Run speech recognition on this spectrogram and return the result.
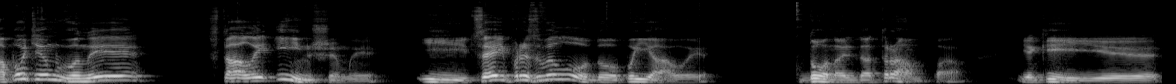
а потім вони стали іншими. І це й призвело до появи Дональда Трампа, який е,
